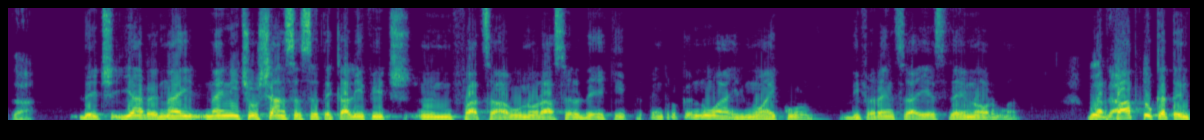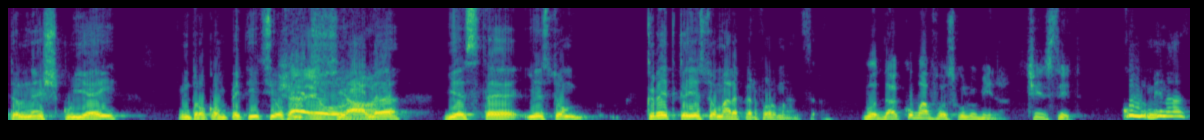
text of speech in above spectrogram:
Da. Deci, iar n-ai, n-ai nicio șansă să te califici în fața unor astfel de echipe, pentru că nu ai, nu ai cum. Diferența este enormă. Bun, Dar da. faptul că te întâlnești cu ei într-o competiție Și aia e o oficială este, este o, cred că este o mare performanță. Bun, dar cum a fost cu lumina? Cinstit. Cu lumina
